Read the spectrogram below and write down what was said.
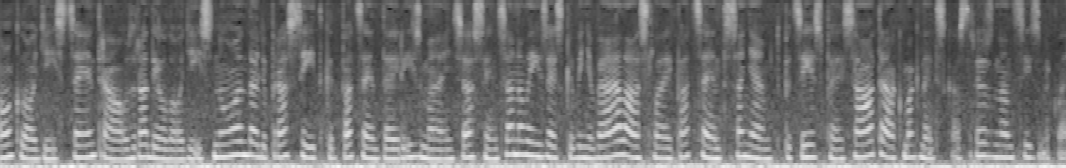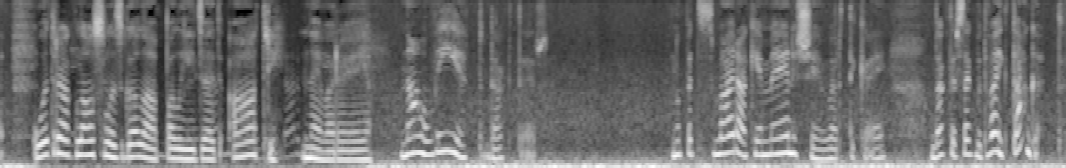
onkoloģijas centrā uz radioloģijas nodaļu, prasīt, kad pacientei ir izmaiņas asins analīzēs, ka viņa vēlās, lai pacienti saņemtu pēc iespējas ātrāk magnetiskās rezonanses izmeklējumu. Otrā klausulas galā palīdzēt ātri nevarēja. Nav vietu, doktor. Nu, pēc vairākiem mēnešiem var tikai. Doktor saka, bet vajag tagad.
